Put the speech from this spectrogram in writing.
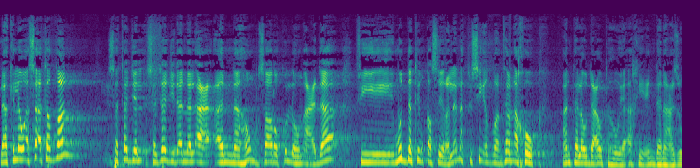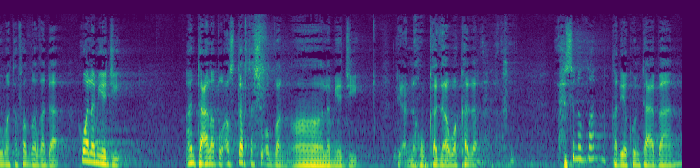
لكن لو أسأت الظن ستجد ستجد أن أنهم صاروا كلهم أعداء في مدة قصيرة لأنك تسيء الظن. مثلا أخوك أنت لو دعوته يا أخي عندنا عزومة تفضل غداء. هو لم يجي. أنت على طول أصدرت سوء الظن. آه لم يجي. لأنه كذا وكذا. يا أخي أحسن الظن. قد يكون تعبان.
